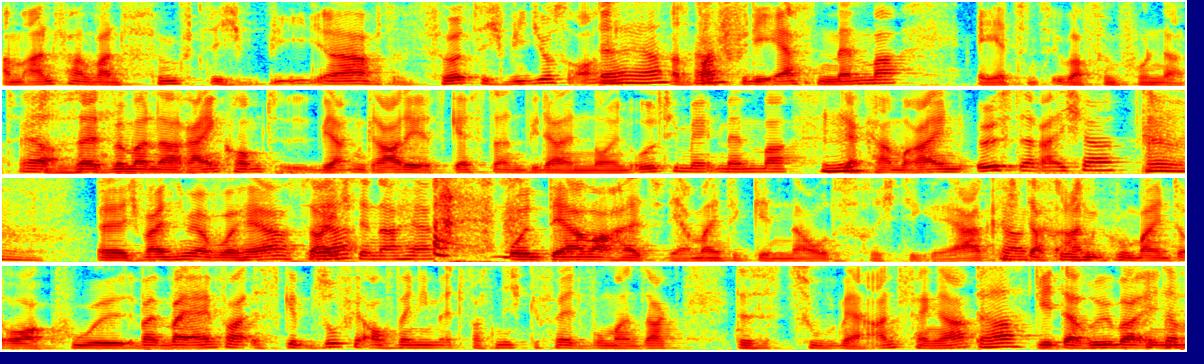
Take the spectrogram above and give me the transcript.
am Anfang waren 50, Vi ja, 40 Videos on. Ja, also praktisch für die ersten Member. Ey, jetzt sind es über 500. Ja. Also das heißt, wenn man da reinkommt, wir hatten gerade jetzt gestern wieder einen neuen Ultimate-Member, Mhm. der kam rein, Österreicher. Äh, Ich weiß nicht mehr woher, sage Ja. ich dir nachher. Und der war halt, der meinte genau das Richtige. Er hat sich Ja, das cool. angeguckt, meinte, oh cool. Weil, weil einfach, es gibt so viel, auch wenn ihm etwas nicht gefällt, wo man sagt, das ist zu mehr Anfänger, Ja. geht darüber Geht in,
